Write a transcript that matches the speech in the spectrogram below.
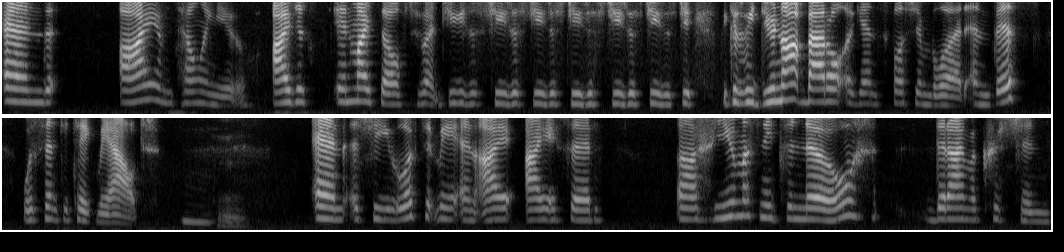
And I am telling you, I just in myself just went Jesus, Jesus, Jesus, Jesus, Jesus, Jesus, Jesus, because we do not battle against flesh and blood, and this was sent to take me out. Mm-hmm. And she looked at me, and I I said, uh, "You must need to know that I'm a Christian,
